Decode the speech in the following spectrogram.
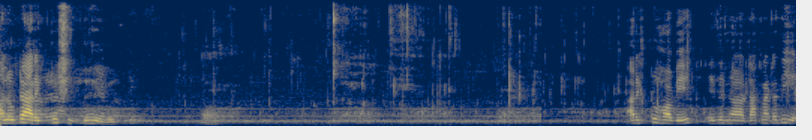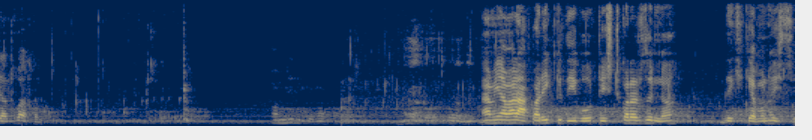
আলুটা আরেকটু সিদ্ধ হইব। আরেকটু হবে, এই জন্য ঢাকনাটা দিয়ে রাখব এখন অমনি দিতে হবে। আমি আমার আপারে একটু দিব টেস্ট করার জন্য। দেখি কেমন হয়েছে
